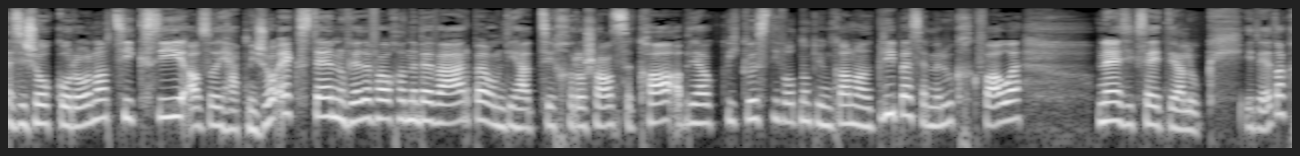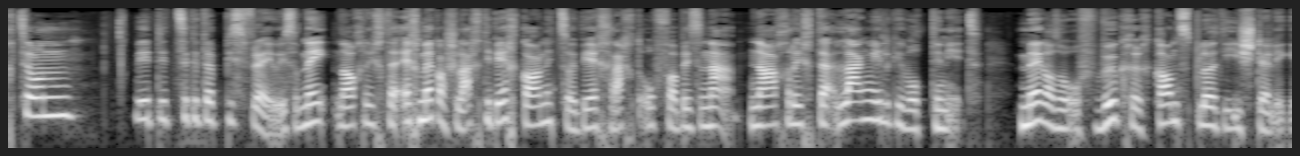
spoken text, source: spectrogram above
Es war auch Corona-Zeit, also ich hätte mich schon extern auf jeden Fall bewerben und ich hatte sicher auch Chancen gehabt, aber ich habe gewusst, ich wollte noch beim Kanal bleiben, es hat mir wirklich gefallen. Und dann haben sie gesagt, ja, schau, in der Redaktion wird jetzt irgendetwas frei. Und Ich so, nein, Nachrichten, echt mega schlecht, ich bin echt gar nicht so, ich bin echt recht offen, aber ich so, nein, Nachrichten, langweilige wollte ich nicht. Mega doof, wirklich, ganz blöde Einstellung.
